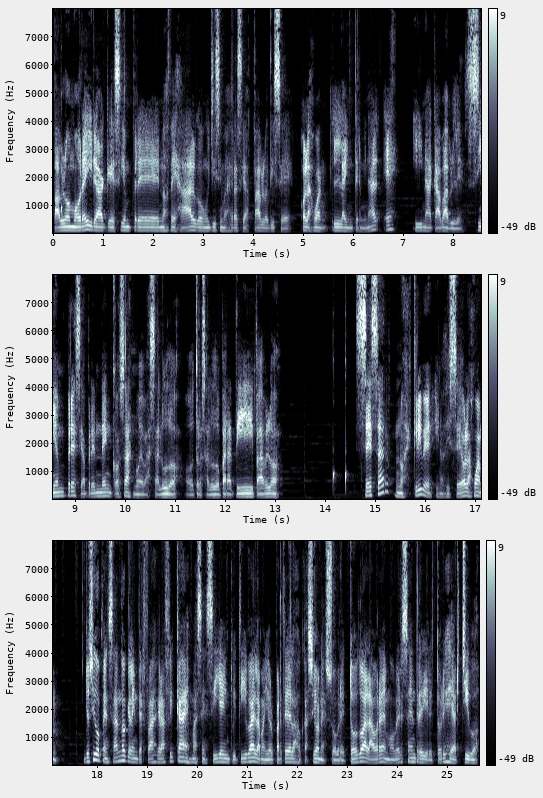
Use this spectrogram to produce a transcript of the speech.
Pablo Moreira, que siempre nos deja algo. Muchísimas gracias, Pablo. Dice: Hola Juan, la interminal es inacabable. Siempre se aprenden cosas nuevas. Saludos. Otro saludo para ti, Pablo. César nos escribe y nos dice, hola Juan, yo sigo pensando que la interfaz gráfica es más sencilla e intuitiva en la mayor parte de las ocasiones, sobre todo a la hora de moverse entre directorios y archivos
